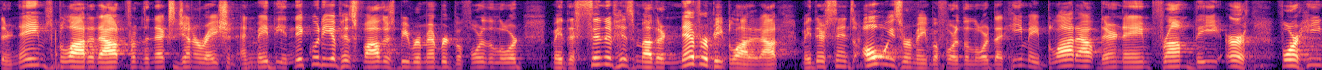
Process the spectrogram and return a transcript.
their names blotted out from the next generation. And may the iniquity of his fathers be remembered before the Lord. May the sin of his mother never be blotted out. May their sins always remain before the Lord, that he may blot out their name from the earth. For he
